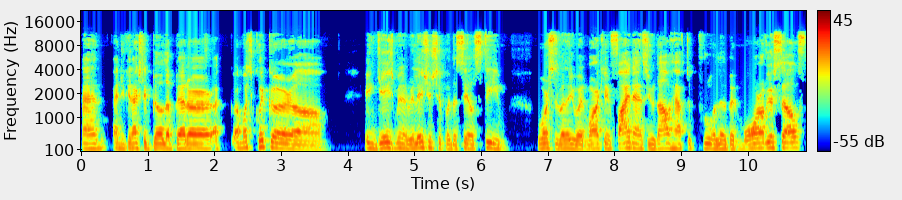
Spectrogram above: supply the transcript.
and and you can actually build a better a, a much quicker um, engagement and relationship with the sales team versus whether you're in marketing finance you now have to prove a little bit more of yourself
